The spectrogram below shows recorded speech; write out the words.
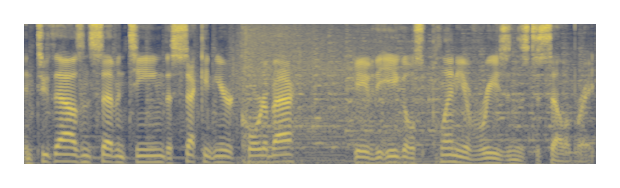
In 2017, the second year quarterback gave the Eagles plenty of reasons to celebrate.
